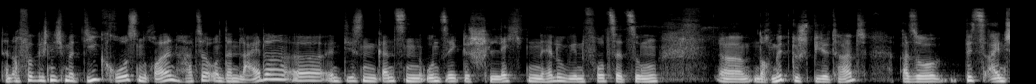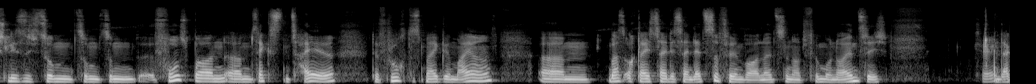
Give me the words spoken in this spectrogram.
dann auch wirklich nicht mehr die großen Rollen hatte und dann leider äh, in diesen ganzen unsäglich schlechten Halloween-Fortsetzungen äh, noch mitgespielt hat. Also bis einschließlich zum, zum, zum furchtbaren ähm, sechsten Teil, Der Fluch des Michael Myers, ähm, was auch gleichzeitig sein letzter Film war, 1995. Okay. Und da,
